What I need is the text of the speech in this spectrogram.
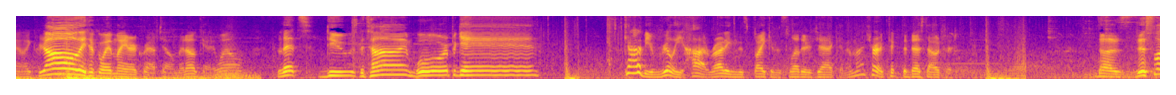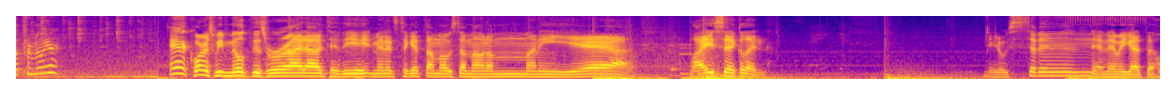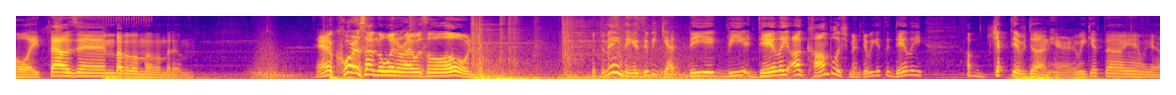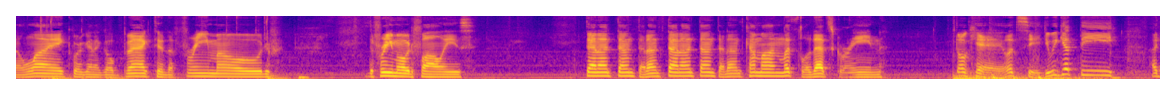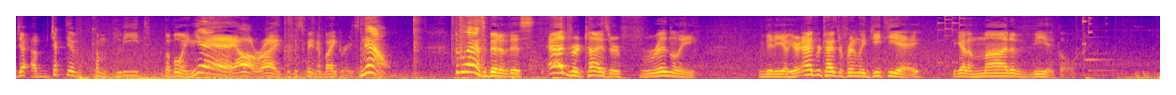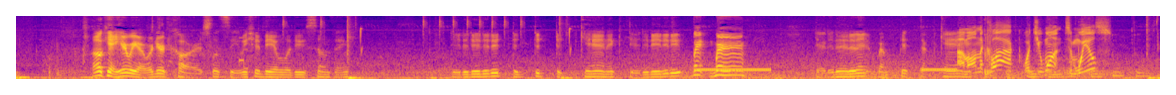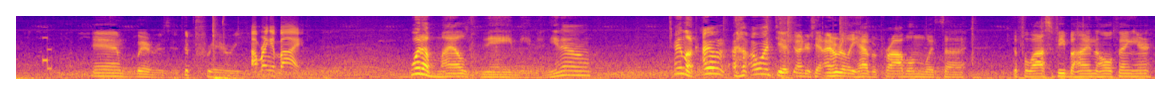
I like. Oh, they took away my aircraft helmet. Okay, well, let's do the time warp again. It's gotta be really hot riding this bike in this leather jacket. I'm not sure I picked the best outfit. Does this look familiar? And of course, we milked this right out to the eight minutes to get the most amount of money. Yeah. Bicycling. 807. And then we got the whole 8,000. And of course, I'm the winner. I was alone. But the main thing is, did we get the the daily accomplishment? Did we get the daily objective done here? Did we get the, yeah, we're gonna like, we're gonna go back to the free mode, the free mode follies. Dun dun dun dun dun dun dun dun. Come on, let's load that screen. Okay, let's see. Do we get the objective complete? Baboing. Yay! All right, participate in a bike race. Now, for the last bit of this advertiser-friendly video here, advertiser-friendly GTA, we got a mod of vehicle. Okay, here we are. We're near cars. Let's see. We should be able to do something. Mechanic. I'm on the clock. What you want? Some wheels? And where is it? The prairie. I'll bring it by. What a mild name, even, you know? And look, I don't. I want you to understand. I don't really have a problem with uh, the philosophy behind the whole thing here.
